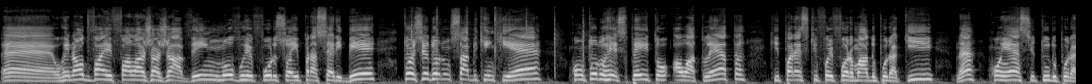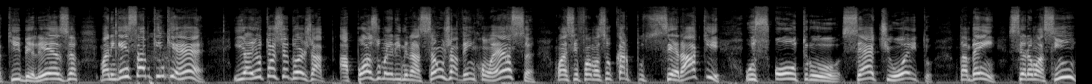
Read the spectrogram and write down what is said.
É, o Reinaldo vai falar já já, vem um novo reforço aí pra Série B, o torcedor não sabe quem que é, com todo respeito ao atleta, que parece que foi formado por aqui, né? Conhece tudo por aqui, beleza, mas ninguém sabe quem que é. E aí o torcedor já, após uma eliminação, já vem com essa, com essa informação. Cara, será que os outros sete, oito também serão assim,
